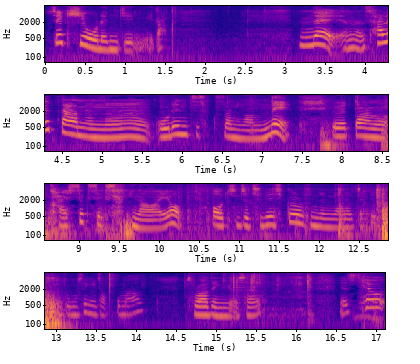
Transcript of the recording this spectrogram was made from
섹시 오렌지입니다. 근데 얘는 살했다 하면은 오렌지 색상이 나는데 여기다 하면 갈색 색상이 나와요. 어 진짜 주변 시끄러우신 점이 제 동생이 자꾸만 돌아다녀서 세워,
